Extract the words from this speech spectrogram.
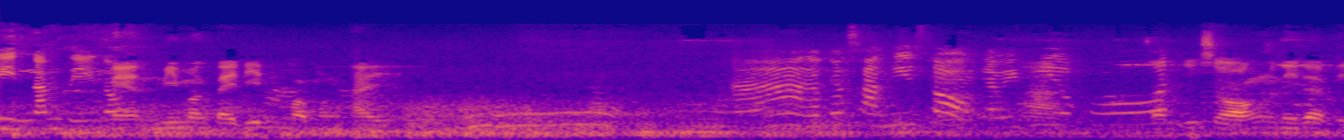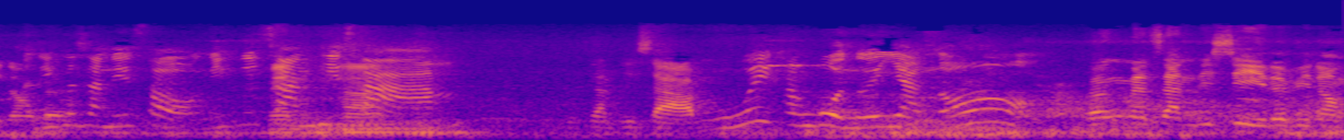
ดินนำดีเนาะแม่นมีเมืองใต้ดินกว่าเมืองไทยอ่าแล้วก็ชั้นที่สองจะมีพี่ทุกคชั้นนที่สองอันนี้เด้อพี่น้องอันเด้นี้อคือชั้นที่สองนี่คือชั้นที่สามชั้นที่สามอุ้ยข้างบนเลยอย่างเนาะเพิ่งมาชั้นที่สี่เด้อพี่น้อง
